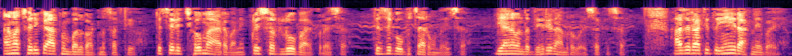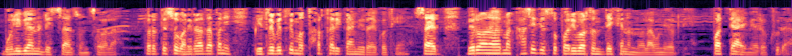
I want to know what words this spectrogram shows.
आमा छोरीको आत्मबल घट्न सक्थ्यो। त्यसैले छेउमा आएर भने प्रेसर लो भएको रहेछ त्यसैको उपचार हुँदैछ। बिहानभन्दा धेरै राम्रो भइसकेछ आज राति त यहीँ राख्ने भए भोलि बिहान डिस्चार्ज हुन्छ होला। तर त्यसो भनिरहँदा पनि भित्रभित्रै म थरथरी कामिरहेको थिएँ। सायद मेरो अनुहारमा खासै त्यस्तो परिवर्तन देखेनन् होला उनीहरूले। पत्याए मेरो कुरा।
